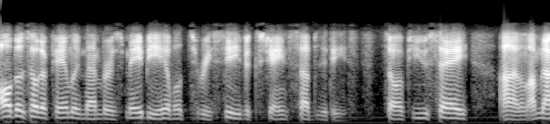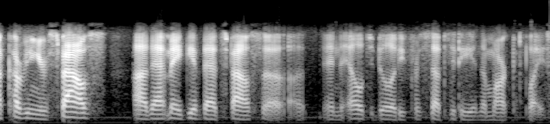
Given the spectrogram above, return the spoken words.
all those other family members may be able to receive exchange subsidies. So if you say, um, I'm not covering your spouse, uh, that may give that spouse uh, an eligibility for subsidy in the marketplace.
